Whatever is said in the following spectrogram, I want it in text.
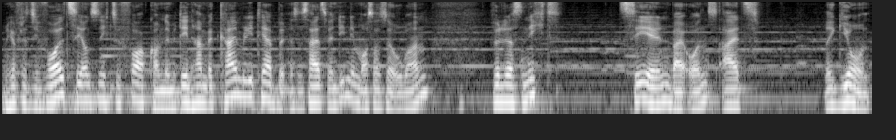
Und ich hoffe, dass die Volzee uns nicht zuvorkommen, denn mit denen haben wir kein Militärbündnis. Das heißt, wenn die Nemos erobern, würde das nicht zählen bei uns als Region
